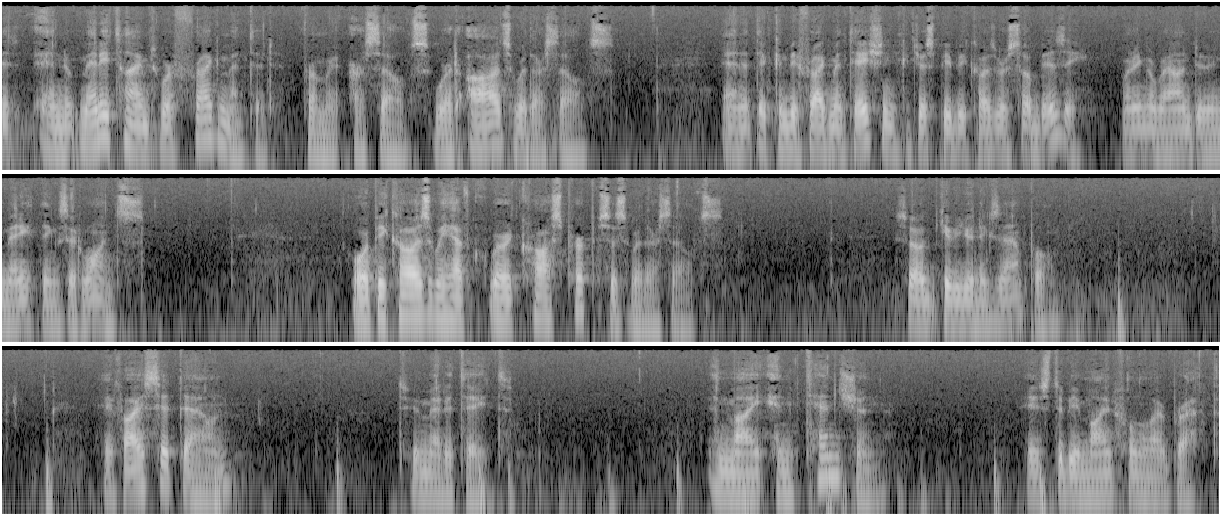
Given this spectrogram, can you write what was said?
it, and many times we're fragmented from ourselves. We're at odds with ourselves. And it, it can be fragmentation, it can just be because we're so busy, running around doing many things at once. Or because we have, we're at cross purposes with ourselves. So I'll give you an example. If I sit down to meditate, and my intention is to be mindful of my breath,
